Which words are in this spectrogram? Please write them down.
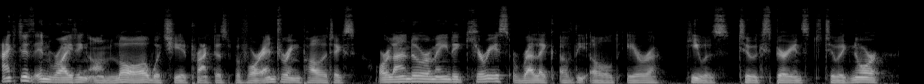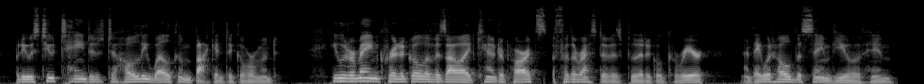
Active in writing on law, which he had practiced before entering politics, Orlando remained a curious relic of the old era. He was too experienced to ignore, but he was too tainted to wholly welcome back into government. He would remain critical of his Allied counterparts for the rest of his political career, and they would hold the same view of him.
